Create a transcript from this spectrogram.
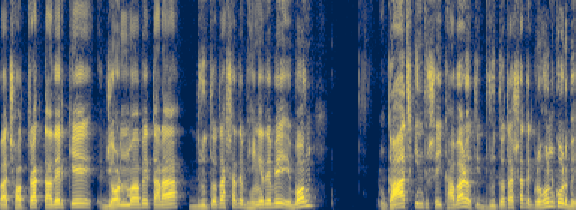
বা ছত্রাক তাদেরকে জন্মাবে, তারা দ্রুততার সাথে ভেঙে দেবে এবং গাছ কিন্তু সেই খাবার অতি দ্রুততার সাথে গ্রহণ করবে।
